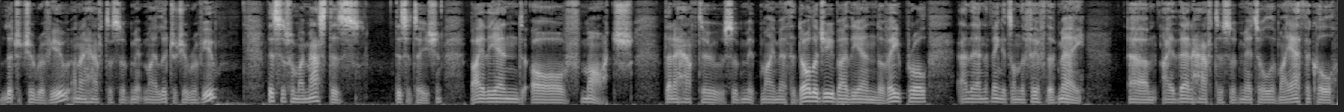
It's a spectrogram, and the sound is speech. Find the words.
literature review, and I have to submit my literature review. This is for my master's dissertation by the end of March. Then I have to submit my methodology by the end of April, and then I think it's on the 5th of May. Um, I then have to submit all of my ethical,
